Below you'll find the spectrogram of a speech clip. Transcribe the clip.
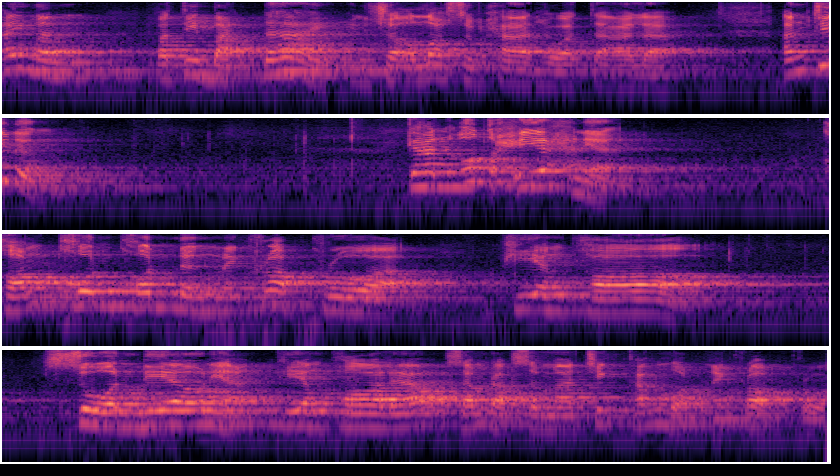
ให้มันปฏิบัติได้อินชาอัลลอฮ์ سبحانه และ تعالى อันที่หนึ่ง การอุทฮิยะเนี่ยของคนคนหนึ่งในครอบครัวเพียงพอส่วนเดียวเนี่ยเพียงพอแล้วสำหรับสมาชิกทั้งหมดในครอบครัว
